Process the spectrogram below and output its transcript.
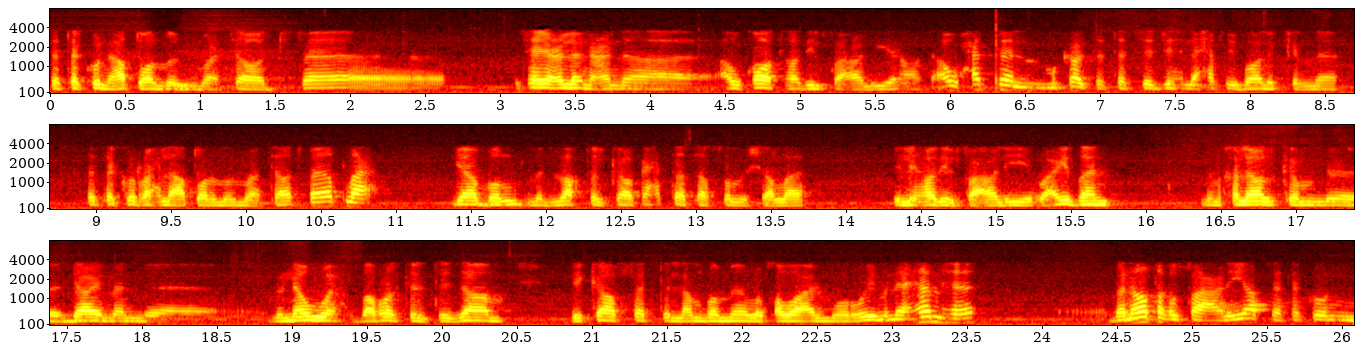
ستكون أطول من المعتاد. ف سيعلن عن أوقات هذه الفعاليات أو حتى المكان ستتجه له حط في بالك إن ستكون رحلة أطول من المعتاد. فيطلع قبل من الوقت الكافي حتى تصل إن شاء الله إلى هذه الفعالية. وأيضا من خلالكم دائما ننوه ضرورة الالتزام بكافة الأنظمة والقواعد المرورية من أهمها مناطق الفعاليات ستكون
